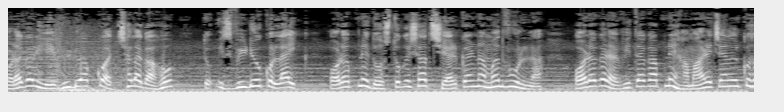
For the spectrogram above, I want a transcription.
और अगर ये वीडियो आपको अच्छा लगा हो तो इस वीडियो को लाइक और अपने दोस्तों के साथ शेयर करना मत भूलना। और अगर अभी तक आपने हमारे चैनल को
